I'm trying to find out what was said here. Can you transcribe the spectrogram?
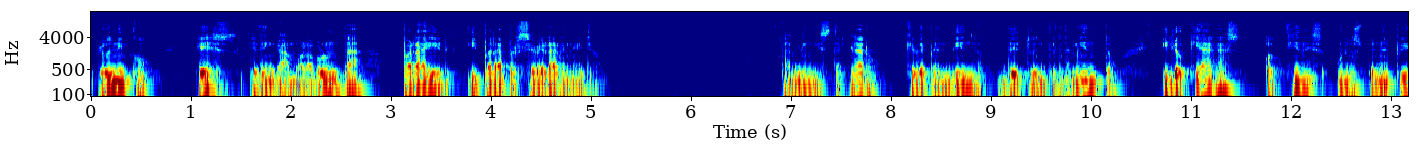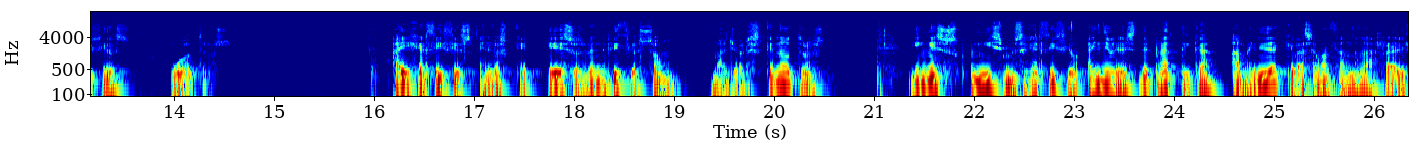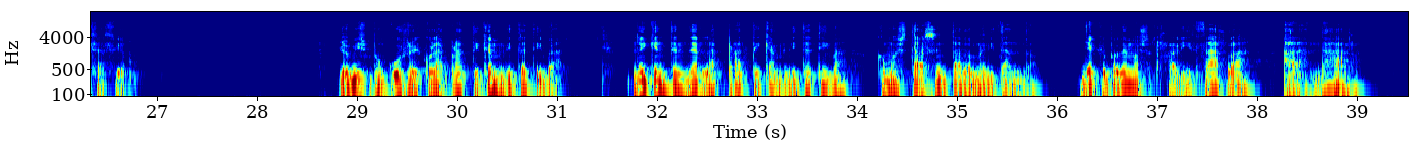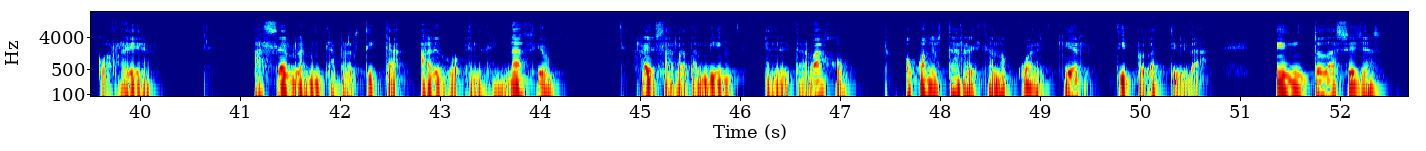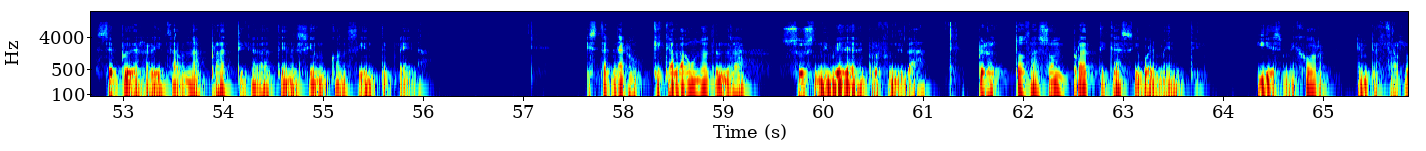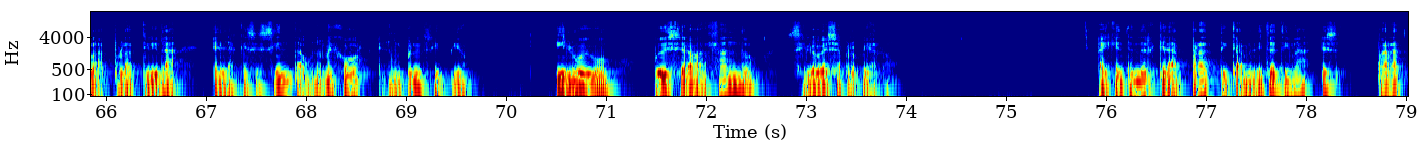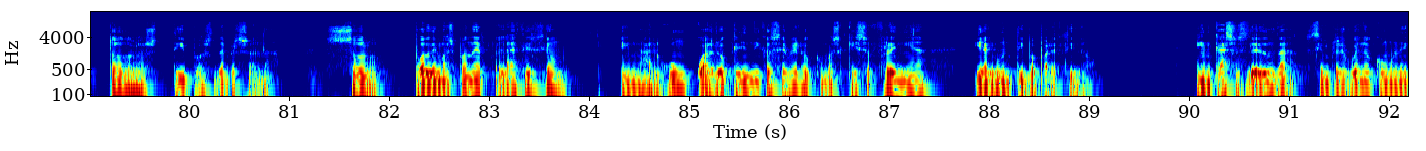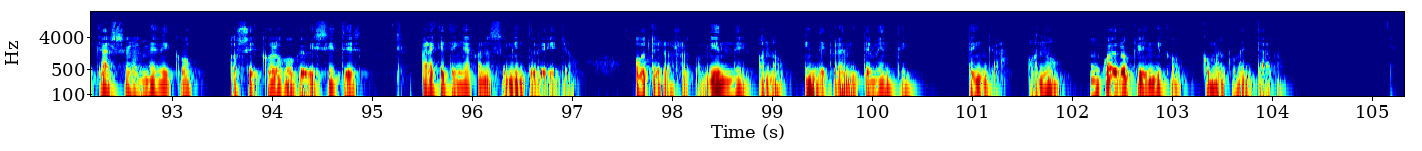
Lo único es que tengamos la voluntad para ir y para perseverar en ello. También está claro que dependiendo de tu entrenamiento y lo que hagas, obtienes unos beneficios u otros. Hay ejercicios en los que esos beneficios son mayores que en otros y en esos mismos ejercicios hay niveles de práctica a medida que vas avanzando en la realización. Lo mismo ocurre con la práctica meditativa. No hay que entender la práctica meditativa como estar sentado meditando ya que podemos realizarla al andar, correr, hacerla mientras practica algo en el gimnasio, realizarla también en el trabajo o cuando está realizando cualquier tipo de actividad. En todas ellas se puede realizar una práctica de atención consciente plena. Está claro que cada uno tendrá sus niveles de profundidad, pero todas son prácticas igualmente, y es mejor empezarla por la actividad en la que se sienta uno mejor en un principio y luego puedes ir avanzando si lo ves apropiado. Hay que entender que la práctica meditativa es para todos los tipos de personas. Solo podemos poner la excepción en algún cuadro clínico severo como esquizofrenia y algún tipo parecido. En casos de duda, siempre es bueno comunicárselo al médico o psicólogo que visites para que tenga conocimiento de ello, o te lo recomiende o no, indiferentemente tenga o no un cuadro clínico como el comentado.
